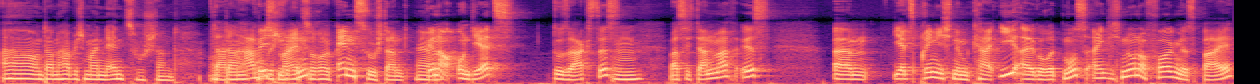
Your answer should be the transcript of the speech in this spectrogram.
Ah, und dann habe ich meinen Endzustand. Und Dann, habe guck ich wieder meinen zurück. Endzustand. Ja. Mhm. Genau. Und jetzt, du sagst es, was ich dann mache, ist, ähm, jetzt bringe ich einem KI-Algorithmus eigentlich nur noch Folgendes bei.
